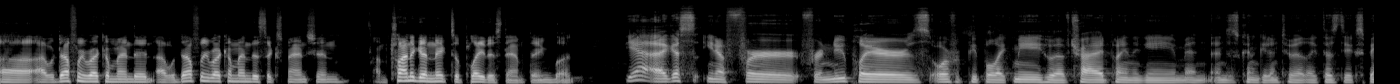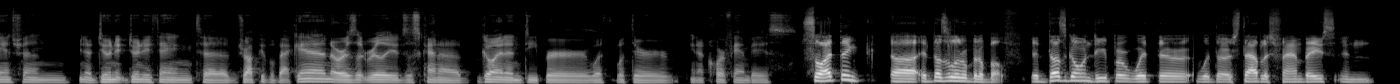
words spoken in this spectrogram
uh, i would definitely recommend it i would definitely recommend this expansion i'm trying to get nick to play this damn thing but yeah, I guess you know for for new players or for people like me who have tried playing the game and, and just couldn't get into it. Like, does the expansion you know do any, do anything to draw people back in, or is it really just kind of going in deeper with with their you know core fan base? So I think uh, it does a little bit of both. It does go in deeper with their with their established fan base in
